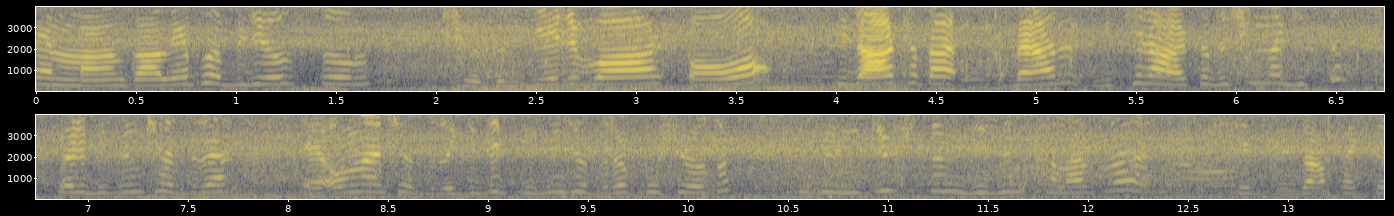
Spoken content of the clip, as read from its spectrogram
Hem mangal yapabiliyorsun. Çadır yeri var. Oo, biz arkada ben bir kere arkadaşımla gittim. Böyle bizim çadıra, e, onların çadıra gidip bizim çadıra koşuyorduk. Bir gün düştüm dizim kanadı. İşte dezenfekte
